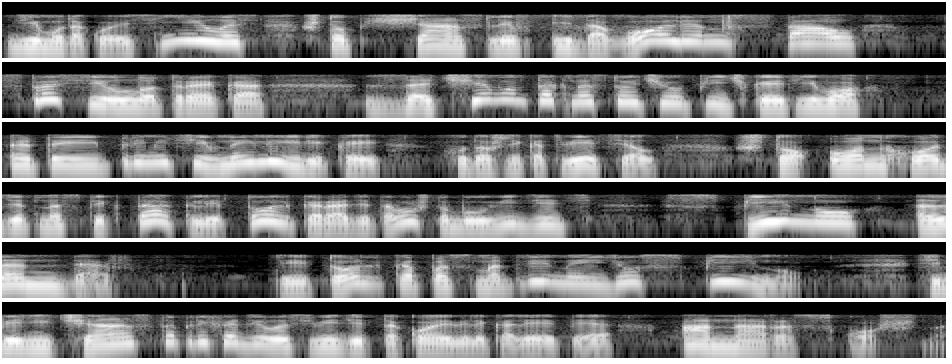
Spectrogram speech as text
Ему такое снилось, чтоб счастлив и доволен стал. Спросил Лотрека, зачем он так настойчиво пичкает его этой примитивной лирикой? Художник ответил, что он ходит на спектакли только ради того, чтобы увидеть спину Лендер. Ты только посмотри на ее спину. Тебе не часто приходилось видеть такое великолепие. Она роскошна.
